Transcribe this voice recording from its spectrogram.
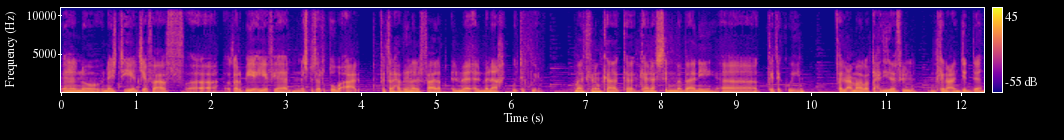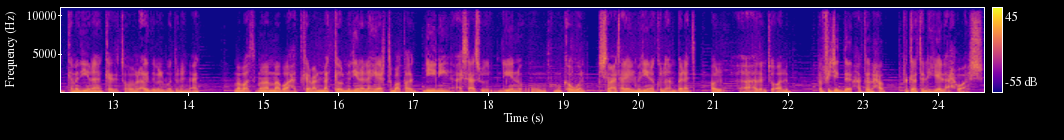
بين أنه نجد هي الجفاف غربية هي فيها نسبة الرطوبة أعلى فتلاحظ هنا الفارق المناخي والتكوين ما نتكلم كنفس المباني كتكوين. فالعمارة تحديدا في نتكلم عن جدة كمدينة تعتبر من أقدم المدن هناك. ما ما أبغى أتكلم عن مكة والمدينة لأن هي ارتباطها ديني اساسه دين ومكون اجتمعت عليه المدينة كلها انبنت حول هذا الجوانب. ففي جدة حتلحظ فكرة اللي هي الأحواش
